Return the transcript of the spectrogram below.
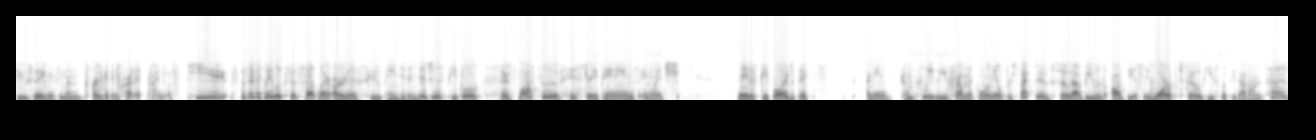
do things and then aren't given credit, kind of. He specifically looks at settler artists who painted indigenous people. There's lots of history paintings in which Native people are depicted, I mean, completely from the colonial perspective. So that view is obviously warped. So he's flipping that on its head.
